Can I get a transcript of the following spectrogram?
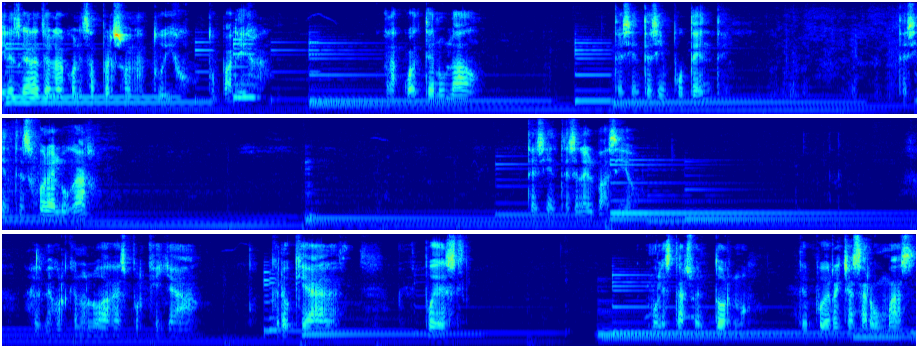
Tienes ganas de hablar con esa persona, tu hijo, tu pareja, la cual te ha anulado, te sientes impotente, te sientes fuera de lugar, te sientes en el vacío, es mejor que no lo hagas porque ya creo que puedes molestar su entorno, te puede rechazar aún más,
